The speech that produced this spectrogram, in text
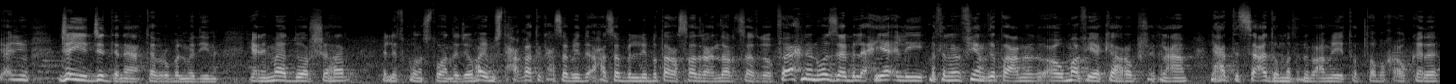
يعني جيد جدا أعتبره بالمدينة. يعني ما تدور شهر اللي تكون أسطوانة جو هاي مستحقاتك حسب حسب اللي بطاقة الصادره عند إدارة السيادة فإحنا نوزع بالأحياء اللي مثلا فيها انقطاع أو ما فيها كهرباء بشكل عام لحتى تساعدهم مثلا بعملية الطبخ أو كذا.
